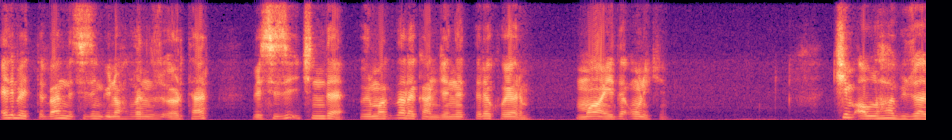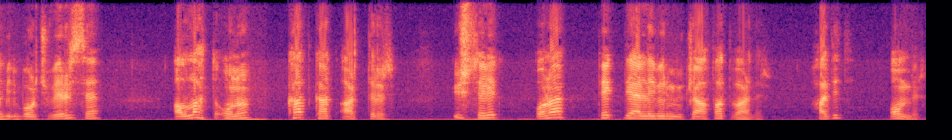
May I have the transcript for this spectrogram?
elbette ben de sizin günahlarınızı örter ve sizi içinde ırmaklar akan cennetlere koyarım. Maide 12 Kim Allah'a güzel bir borç verirse Allah da onu kat kat arttırır. Üstelik ona pek değerli bir mükafat vardır. Hadid 11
